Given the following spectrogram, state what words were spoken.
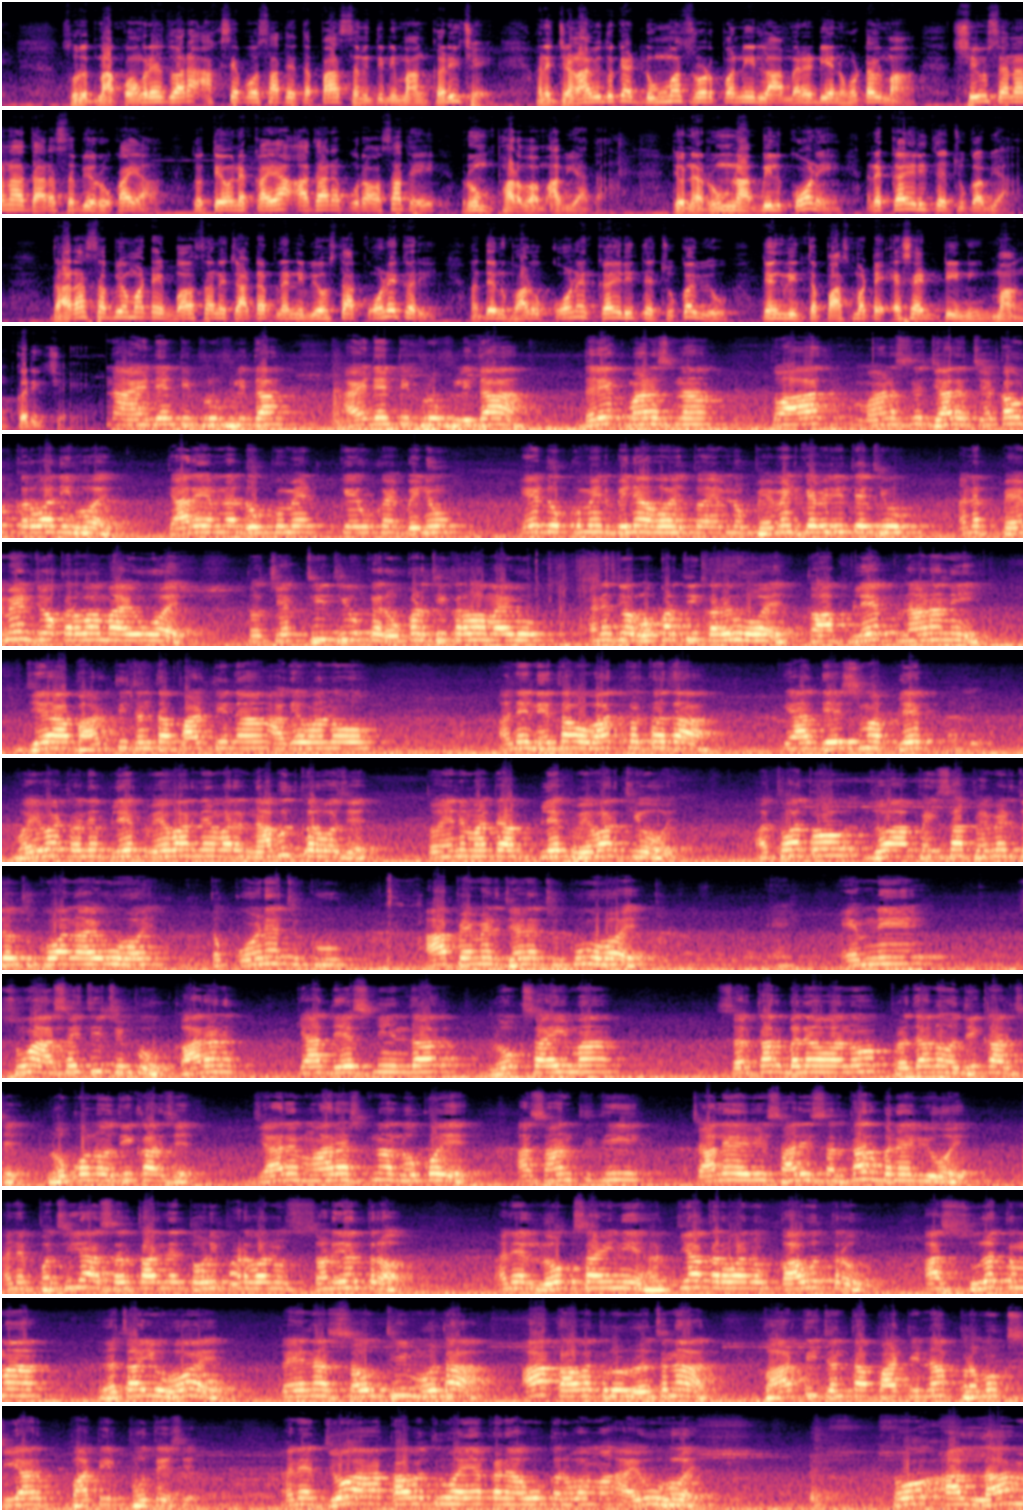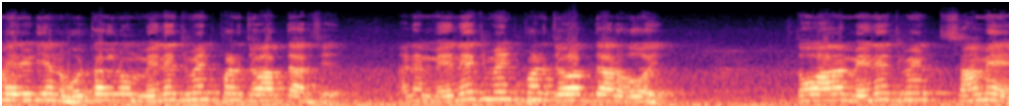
સુરતમાં કોંગ્રેસ દ્વારા આક્ષેપો સાથે તપાસ સમિતિની માંગ કરી છે અને જણાવ્યું હતું કે ડુમ્મસ રોડ પરની લા મેરેડિયન હોટલમાં શિવસેનાના ધારાસભ્યો રોકાયા, તો તેઓને કયા આધારે પુરાવા સાથે રૂમ ફાળવામાં આવ્યા હતા? તેઓના રૂમના બિલ કોણે અને કઈ રીતે ચૂકવ્યા? ધારાસભ્યો માટે બસ અને ચાર્ટર પ્લેનની વ્યવસ્થા કોણે કરી અને તેનું ભાડું કોણે કઈ રીતે ચૂકવ્યું તે તપાસ માટે એસઆઈટીની માંગ કરી છે. આઈડેન્ટિટી પ્રૂફ લીધા. આઈડેન્ટિટી પ્રૂફ લીધા. દરેક માણસના તો આ માણસને જ્યારે ચેકઆઉટ કરવાની હોય, ત્યારે એમના ડોક્યુમેન્ટ કે એવું કંઈ બન્યું, એ ડોક્યુમેન્ટ બન્યા હોય તો એમનું પેમેન્ટ કેવી રીતે થયું? અને પેમેન્ટ જો કરવામાં આવ્યું હોય તો ચેકથી થયું કે રોકડથી કરવામાં આવ્યું. અને જો રોકડથી કર્યું હોય, તો આ બ્લેક નાણાંની જે આ ભારતીય જનતા પાર્ટીના આગેવાનો અને નેતાઓ વાત કરતા હતા કે આ દેશમાં બ્લેક વહીવટ અને બ્લેક વ્યવહારને અમારે નાબૂદ કરવો છે, તો એને માટે આ બ્લેક વ્યવહાર થયો હોય. અથવા તો જો આ પૈસા પેમેન્ટ જો ચૂકવાનું આવ્યું હોય, તો કોણે ચૂકવું? આ પેમેન્ટ જેણે ચૂકવું હોય, એમની શું આશયથી છીપવું કારણ કે આ દેશની અંદર લોકશાહીમાં સરકાર બનાવવાનો પ્રજાનો અધિકાર છે, લોકોનો અધિકાર છે. જ્યારે મહારાષ્ટ્રના લોકોએ આ શાંતિથી ચાલે એવી સારી સરકાર બનાવી હોય અને પછી આ સરકારને તોડી પાડવાનું ષડયંત્ર અને લોકશાહીની હત્યા કરવાનું કાવતરું આ સુરતમાં રચાયું હોય તો એના સૌથી મોટા આ કાવતરું રચનાર ભારતીય જનતા પાર્ટીના પ્રમુખ સી આર પાટીલ પોતે છે. અને જો આ કાવતરું અહીંયા કણ આવું કરવામાં આવ્યું હોય, તો આ લા મેરિડિયન હોટલનું મેનેજમેન્ટ પણ જવાબદાર છે. અને મેનેજમેન્ટ પણ જવાબદાર હોય, તો આ મેનેજમેન્ટ સામે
